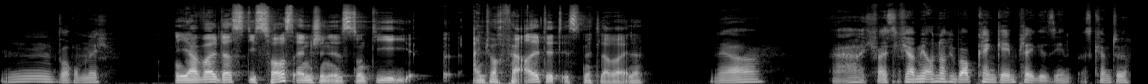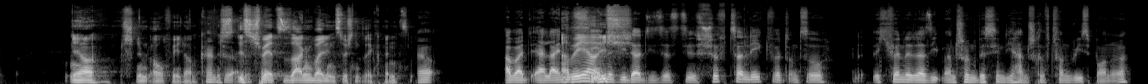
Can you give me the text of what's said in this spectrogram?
Hm, warum nicht? Ja, weil das die Source Engine ist und die äh, einfach veraltet ist mittlerweile. Ja. Ah, ich weiß nicht, wir haben ja auch noch überhaupt kein Gameplay gesehen. Es könnte. Ja, stimmt auch wieder. Könnte es ist schwer zu sagen bei den Zwischensequenzen. Ja. Aber allein Aber die Szene, ja, wie da dieses, dieses Schiff zerlegt wird und so, ich finde, da sieht man schon ein bisschen die Handschrift von Respawn, oder?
